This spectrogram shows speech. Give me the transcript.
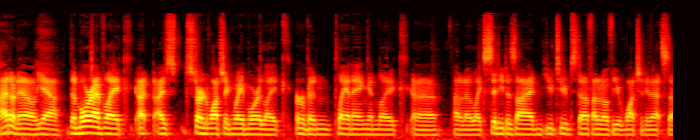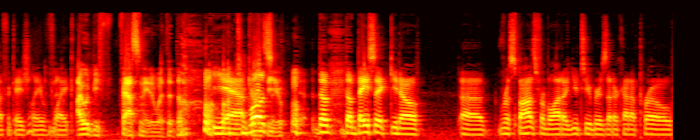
I don't know. Yeah, the more I've like I, I started watching way more like urban planning and like uh, I don't know like city design YouTube stuff. I don't know if you watch any of that stuff occasionally. Like I would be fascinated with it though. Yeah, well, the the basic you know uh, response from a lot of YouTubers that are kind of pro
